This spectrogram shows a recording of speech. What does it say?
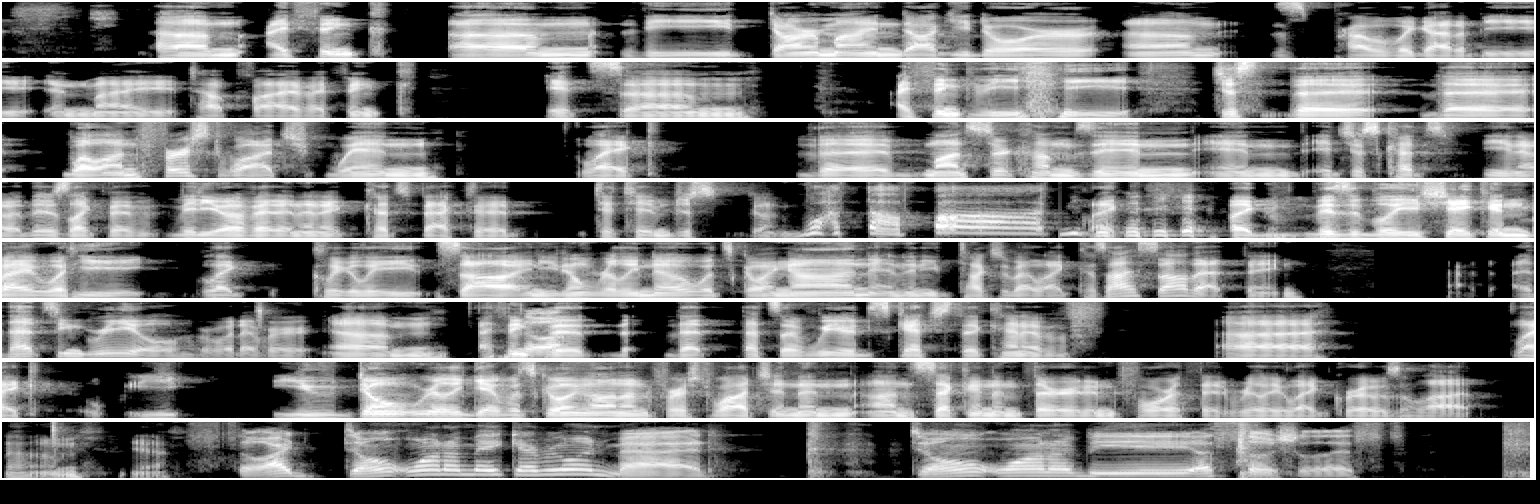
um, I think um, the Darmine Doggy Door um, has probably got to be in my top five. I think it's, um, I think the, just the, the, well, on first watch, when like the monster comes in and it just cuts, you know, there's like the video of it and then it cuts back to to Tim just going, "What the fuck?" Like like visibly shaken by what he like clearly saw and you don't really know what's going on and then he talks about like cuz I saw that thing. Uh, that seemed real or whatever. Um I think so, that that that's a weird sketch that kind of uh like you, you don't really get what's going on on first watch and then on second and third and fourth it really like grows a lot um yeah so i don't want to make everyone mad don't want to be a socialist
